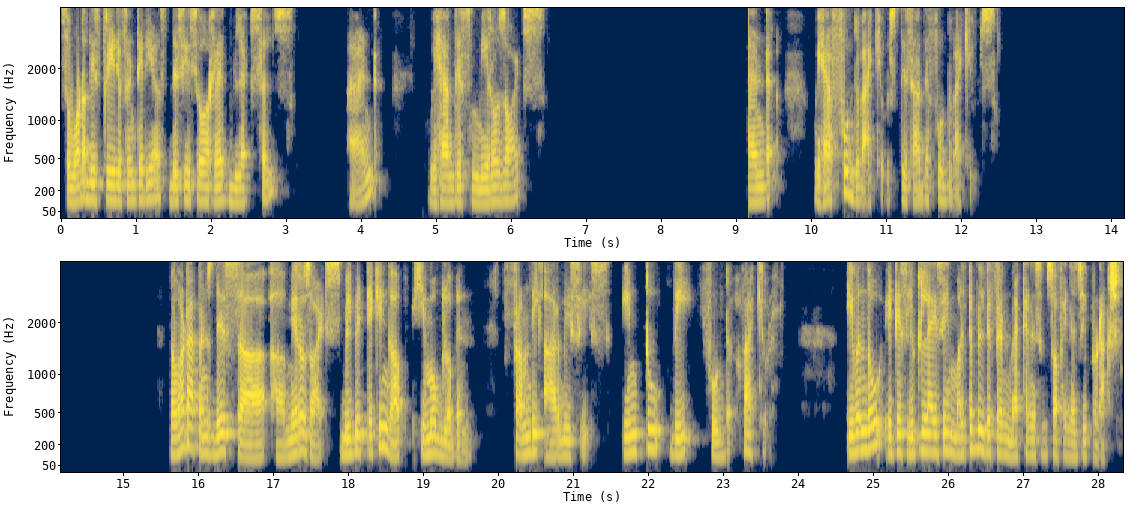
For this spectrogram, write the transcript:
So what are these three different areas? This is your red blood cells and we have this merozoites and we have food vacuoles. These are the food vacuoles. Now what happens, these uh, uh, merozoites will be taking up hemoglobin from the RBCs into the food vacuole. Even though it is utilizing multiple different mechanisms of energy production.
